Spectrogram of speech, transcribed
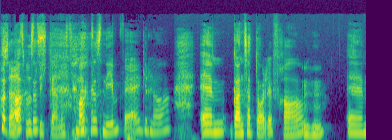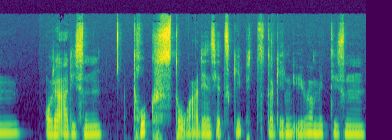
Das, macht wusste das- ich gar nicht. macht das nebenbei, genau. Ähm, ganz eine tolle Frau. Mhm. Ähm, oder auch diesen Druckstore, den es jetzt gibt, da gegenüber mit diesen,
